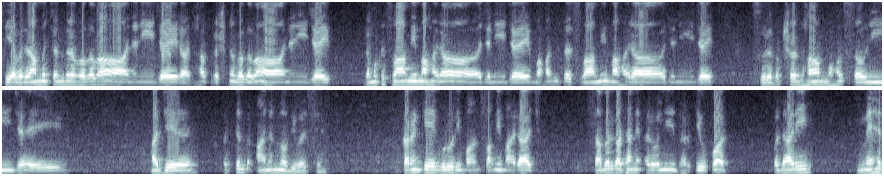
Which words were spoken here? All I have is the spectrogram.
શ્રી અવર રામચંદ્ર ભગવાનની જય રાધા કૃષ્ણ ભગવાનની જય, પ્રમુખ સ્વામી મહારાજની જય, મહંત સ્વામી મહારાજની જય, સુરત અક્ષરધામ મહોત્સવની જય. આજે અત્યંત આનંદનો દિવસ છે. કારણ કે ગુરુરી મહંત સ્વામી મહારાજ સાબરકાંઠા અને અરવલ્લીની ધરતી ઉપર પધારી મહેર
